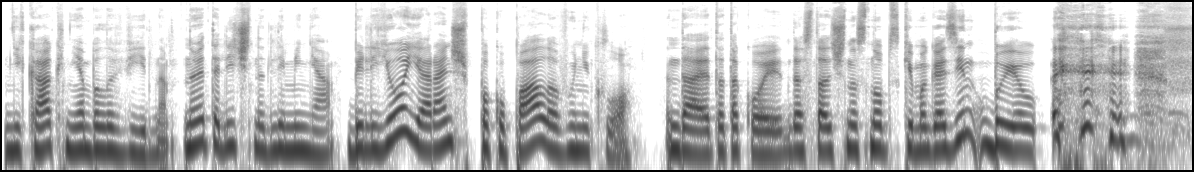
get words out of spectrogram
никак не было видно. Но это лично для меня. Белье я раньше покупала в Уникло. Да, это такой достаточно снобский магазин был.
